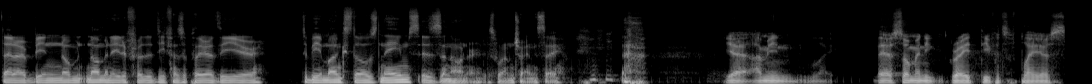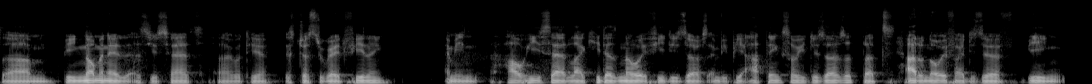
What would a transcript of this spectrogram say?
that are being nom- nominated for the Defensive Player of the Year. To be amongst those names is an honor. Is what I'm trying to say. Yeah, I mean, like there are so many great defensive players. Um, being nominated, as you said, uh, Gautier, is just a great feeling. I mean, how he said like he doesn't know if he deserves MVP. I think so, he deserves it, but I don't know if I deserve being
